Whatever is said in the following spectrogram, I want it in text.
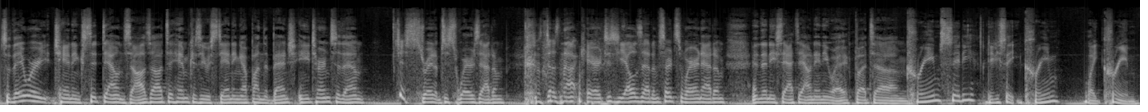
So they were chanting "Sit down, Zaza" to him because he was standing up on the bench, and he turns to them, just straight up, just swears at him, just does not care, just yells at him, starts swearing at him, and then he sat down anyway. But um, Cream City? Did you say cream? Like cream?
